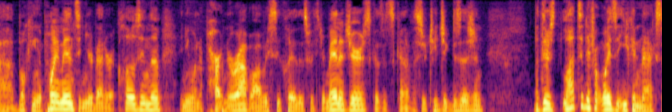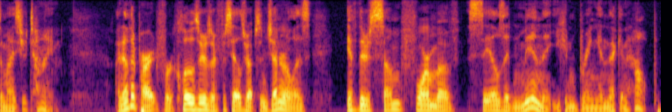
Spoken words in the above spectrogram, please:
uh, booking appointments and you're better at closing them and you want to partner up obviously clear this with your managers because it's kind of a strategic decision. But there's lots of different ways that you can maximize your time. Another part for closers or for sales reps in general is if there's some form of sales admin that you can bring in that can help.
